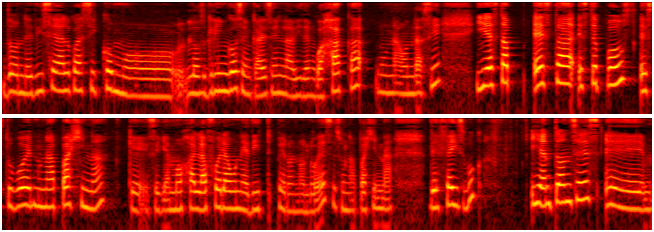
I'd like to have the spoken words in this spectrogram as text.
donde dice algo así como los gringos encarecen la vida en Oaxaca, una onda así, y esta, esta, este post estuvo en una página que se llama Ojalá fuera un edit, pero no lo es, es una página de Facebook, y entonces, eh,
